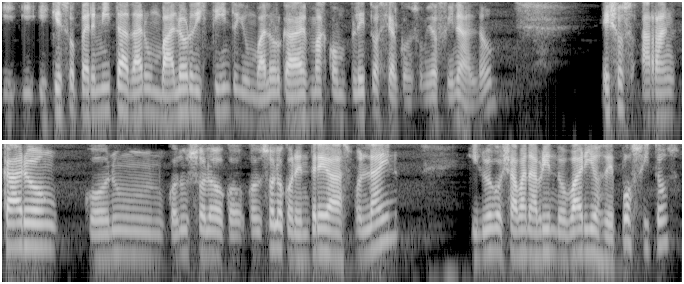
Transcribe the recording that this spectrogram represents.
y, que eso permita dar un valor distinto y un valor cada vez más completo hacia el consumidor final, ¿no? Ellos arrancaron con un, con un solo, con, solo con entregas online y luego ya van abriendo varios depósitos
